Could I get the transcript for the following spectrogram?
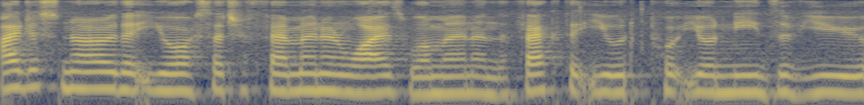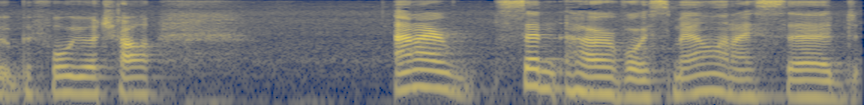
I just know that you're such a feminine, wise woman, and the fact that you would put your needs of you before your child. And I sent her a voicemail and I said,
